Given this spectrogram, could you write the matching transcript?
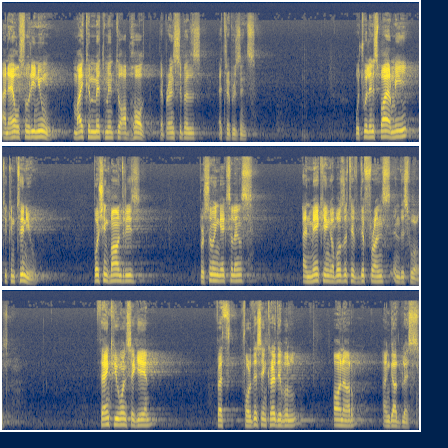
and I also renew my commitment to uphold the principles it represents which will inspire me to continue pushing boundaries, pursuing excellence, and making a positive difference in this world. Thank you once again for this incredible honor, and God bless.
